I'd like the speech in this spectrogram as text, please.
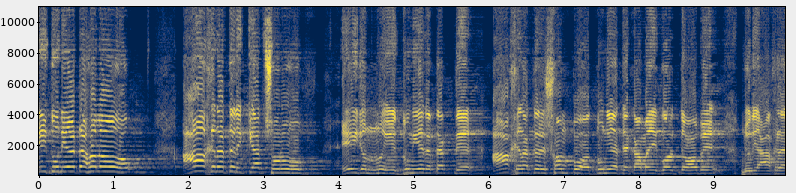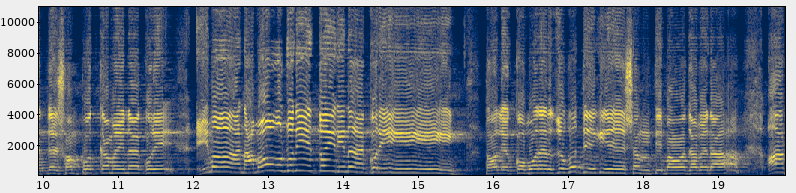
এই দুনিয়াটা হলো আখরাতের ক্যাত স্বরূপ। এই জন্য এই দুনিয়াতে থাকতে আখরাতের সম্পদ দুনিয়াতে কামাই করতে হবে। যদি আখরাতের সম্পদ কামাই না করে ইমান আমল যদি তৈরি না করে, তাহলে কবরের জগতে গিয়ে শান্তি পাওয়া যাবে না। আর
